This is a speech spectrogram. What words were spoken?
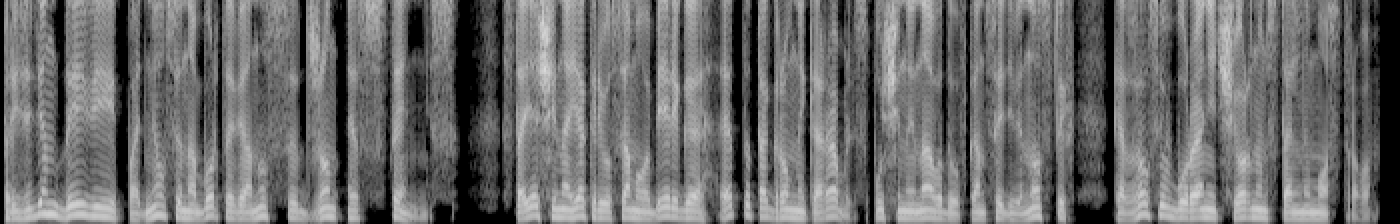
Президент Дэви поднялся на борт авианосца Джон С. Стеннис. Стоящий на якоре у самого берега, этот огромный корабль, спущенный на воду в конце 90-х, казался в Буране черным стальным островом.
